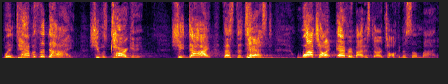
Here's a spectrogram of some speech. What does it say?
when Tabitha died, she was targeted. She died. That's the test. Watch how everybody started talking to somebody.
